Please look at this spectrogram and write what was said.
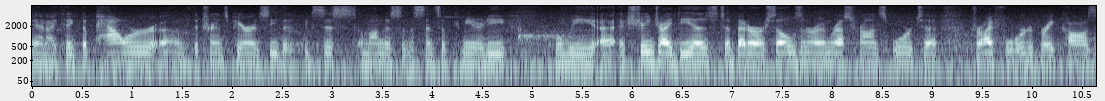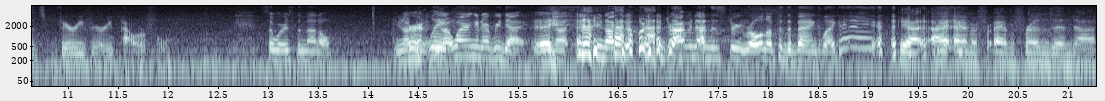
And I think the power of the transparency that exists among us and the sense of community when we uh, exchange ideas to better ourselves in our own restaurants or to drive forward a great cause, it's very, very powerful. So, where's the medal? You're not, Currently, you're not wearing it every day. You're not, you're not, driving down the street, rolling up to the bank like, hey. yeah, I, I, have a, I have a friend and uh,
